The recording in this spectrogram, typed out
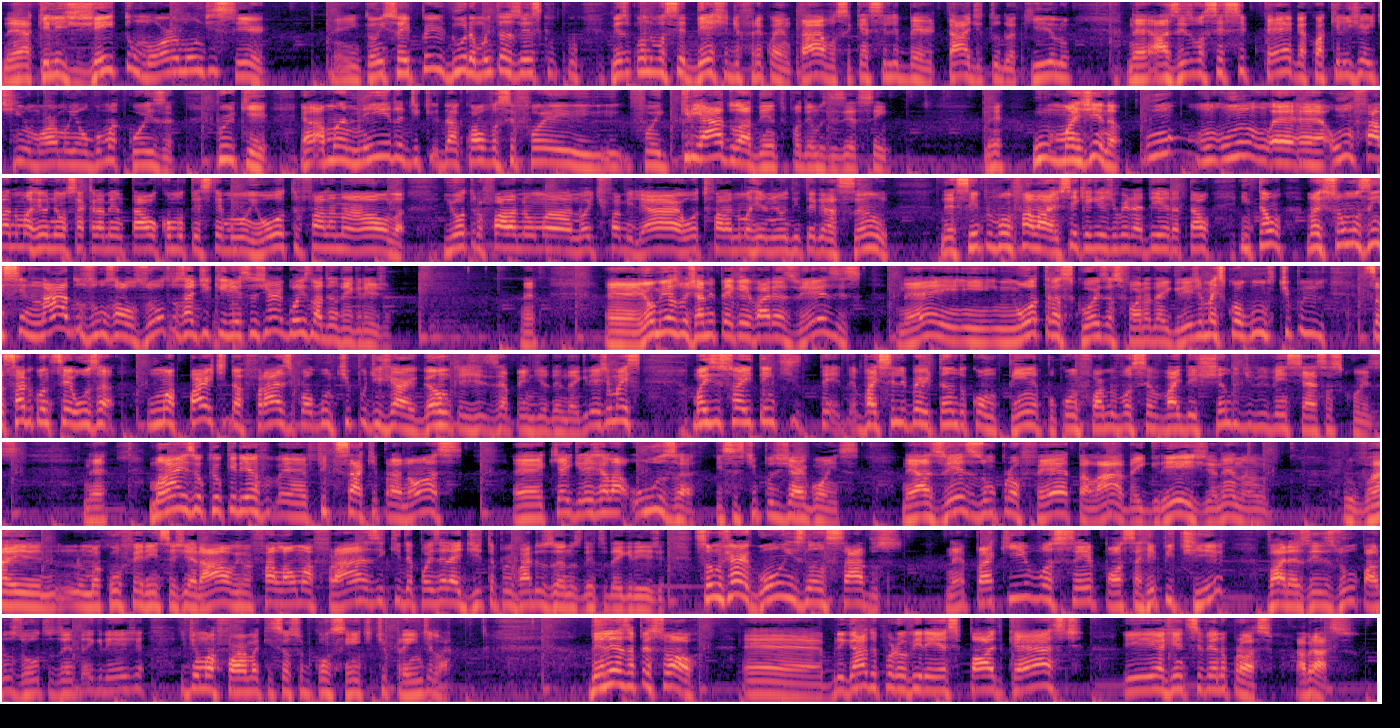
Né? Aquele jeito mormon de ser. Né? Então isso aí perdura muitas vezes, que, mesmo quando você deixa de frequentar, você quer se libertar de tudo aquilo. Né? Às vezes você se pega com aquele jeitinho mormon em alguma coisa. Por quê? É a maneira de, da qual você foi, foi criado lá dentro, podemos dizer assim. Né? Um, imagina, um, um, é, é, um fala numa reunião sacramental como testemunho, outro fala na aula, e outro fala numa noite familiar, outro fala numa reunião de integração. Né? Sempre vão falar, eu sei que a igreja é verdadeira tal. Então, nós somos ensinados uns aos outros a adquirir esses jargões lá dentro da igreja. Né? É, eu mesmo já me peguei várias vezes né, em, em, outras coisas fora da igreja, mas com algum tipo de. Você sabe quando você usa uma parte da frase com algum tipo de jargão que a gente aprendia dentro da igreja, mas, mas isso aí tem que vai se libertando com o tempo, conforme você vai deixando de vivenciar essas coisas. né? Mas o que eu queria é, fixar aqui para nós é que a igreja ela usa esses tipos de jargões, né? Às vezes um profeta lá da igreja, né, na, vai numa conferência geral e vai falar uma frase que depois ela é dita por vários anos dentro da igreja. São jargões lançados, né, para que você possa repetir várias vezes um para os outros dentro da igreja e de uma forma que seu subconsciente te prende lá. Beleza, pessoal? É, obrigado por ouvirem esse podcast e a gente se vê no próximo. Abraço.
